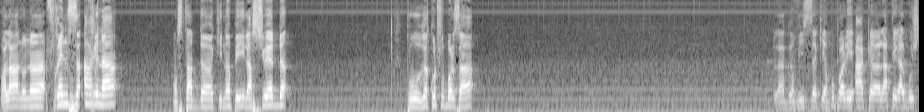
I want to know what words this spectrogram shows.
Voilà, nous avons Friends Arena, un stade qui est dans le pays, la Suède. Pour rencontre football ça. La grand vice qui est pour parler avec euh, latéral gauche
